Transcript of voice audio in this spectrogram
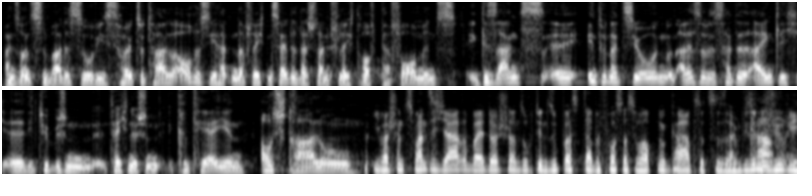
Ansonsten war das so, wie es heutzutage auch ist. Sie hatten da vielleicht einen Zettel, da stand vielleicht drauf Performance, Gesangs, äh, Intonation und alles. Das hatte eigentlich äh, die typischen technischen Kriterien, Ausstrahlung. Ich war schon 20 Jahre bei Deutschland sucht den Superstar, bevor es das überhaupt nur gab, sozusagen. Wie so eine Kann, Jury.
